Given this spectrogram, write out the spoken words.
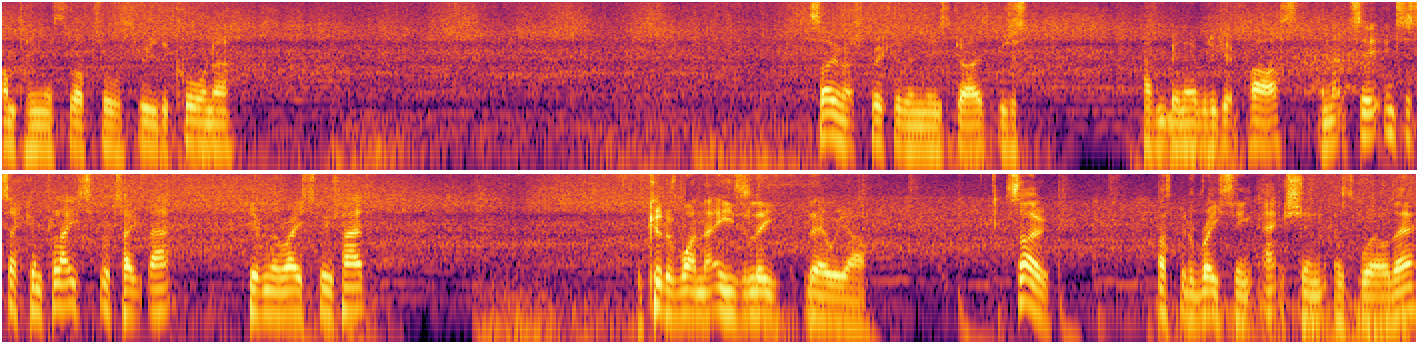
Pumping the throttle through the corner. So much quicker than these guys. We just haven't been able to get past. And that's it. Into second place. We'll take that, given the race we've had. We could have won that easily. There we are. So, bit of racing action as well there.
